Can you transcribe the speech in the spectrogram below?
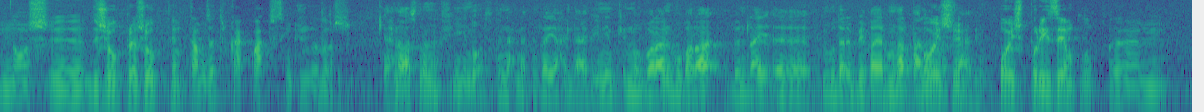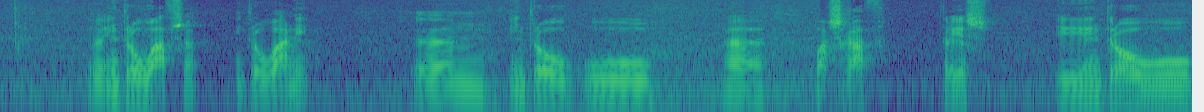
nós, eh, de jogo para jogo, estamos a trocar 4, 5 jogadores. إحنا أصلا في نقطة إن إحنا بنريح اللاعبين يمكن مباراة لمباراة بنريح آه، المدرب بيغير من أربع لخمس لاعبين hoje por exemplo, ehm, eh, entrou o Afsha, entrou o Ani, ehm, entrou o, ah, o Ashraf, 3, e entrou o,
